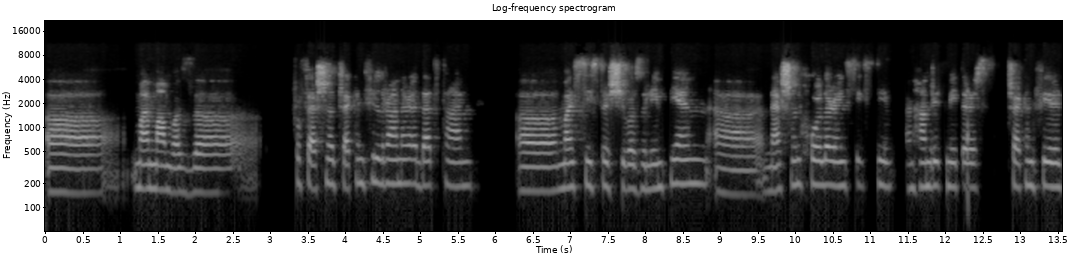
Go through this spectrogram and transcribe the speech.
Uh, my mom was a professional track and field runner at that time. Uh, my sister, she was Olympian, uh, national holder in 60 and 100 meters track and field.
